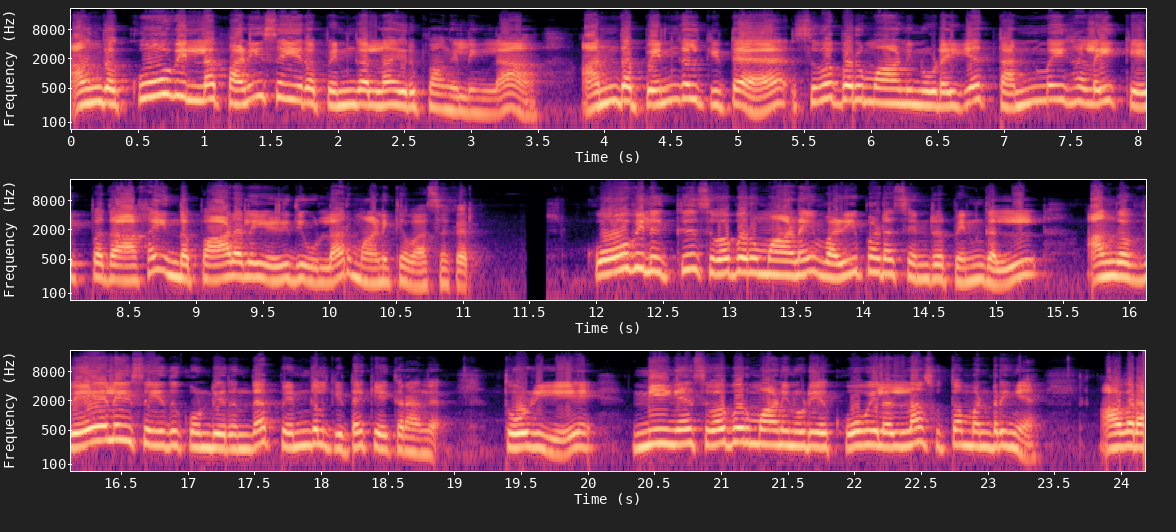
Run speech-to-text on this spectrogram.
அங்க கோவில்ல பணி செய்யற பெண்கள்லாம் இருப்பாங்க இல்லைங்களா? அந்த பெண்கள் கிட்ட சிவபெருமானினுடைய தன்மைகளை கேட்பதாக இந்த பாடலை எழுதியுள்ளார் மாணிக்க வாசகர் கோவிலுக்கு சிவபெருமானை வழிபட சென்ற பெண்கள் அங்க வேலை செய்து கொண்டிருந்த பெண்கள் கிட்ட கேட்குறாங்க தோழியே நீங்கள் சிவபெருமானினுடைய கோவிலெல்லாம் சுத்தம் பண்ணுறீங்க அவரை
